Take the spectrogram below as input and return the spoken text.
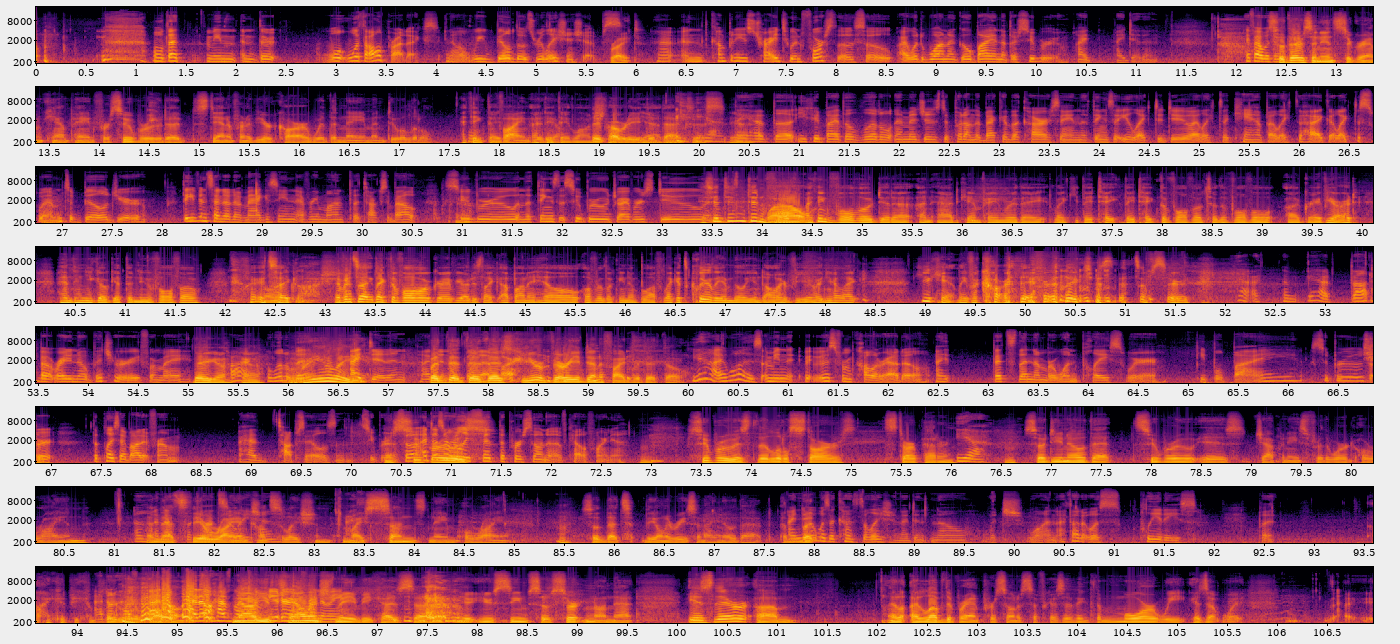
well, that I mean, and there, well, with all products, you know, we build those relationships, Right. Uh, and companies tried to enforce those, so I would want to go buy another Subaru. I I didn't. If I was So there's an Instagram campaign for Subaru to stand in front of your car with a name and do a little I think they. Vine I think they launched. They probably that. did Yeah, that. exists. yeah, they had the you could buy the little images to put on the back of the car saying the things that you like to do. I like to camp, I like to hike, I like to swim to build your they even send out a magazine every month that talks about Subaru and the things that Subaru drivers do. Yes, and- it didn't, didn't Wow. Volvo, I think Volvo did a, an ad campaign where they like they take they take the Volvo to the Volvo uh, graveyard, and then you go get the new Volvo. it's Oh, like, gosh. if it's like like the Volvo graveyard is like up on a hill overlooking a bluff, like it's clearly a million dollar view, and you're like, you can't leave a car there. like just that's absurd. Yeah, I, um, yeah, I thought about writing an obituary for my There you go, car yeah. a little bit. Really? I didn't. I but didn't the, the, that far. you're very identified with it, though. Yeah, I was. I mean, it, it was from Colorado. I that's the number one place where people buy Subarus. Sure. Or the place I bought it from had top sales and Subaru. Now, so it doesn't really is- fit the persona of California. Subaru is the little stars, star pattern. Yeah. So do you know that Subaru is Japanese for the word Orion? Oh, and, that's, the, Orion constellation. constellation. And my son's name Orion. So that's the only reason I know that. Uh, I knew but it was a constellation. I didn't know which one. I thought it was Pleiades, but I could be I completely don't have. wrong. I don't, I don't have my now you've computer in front challenged of me. me. because uh, you, you seem so certain on that. Is there um, I, I love the brand persona stuff because I think the more we, because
